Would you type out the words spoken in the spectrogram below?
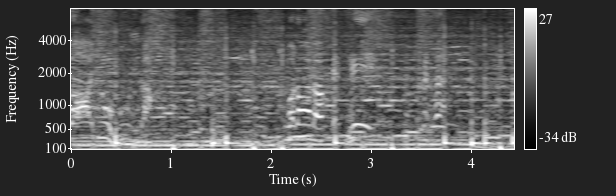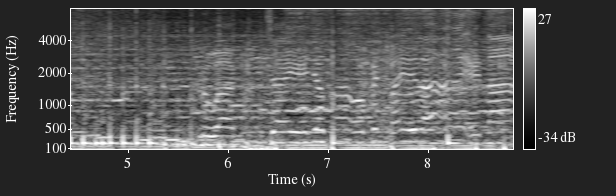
รออยู่หุยดอกบ่รอดอกเต็มที่รวังใจจะเบาเป็นไปหลายตา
